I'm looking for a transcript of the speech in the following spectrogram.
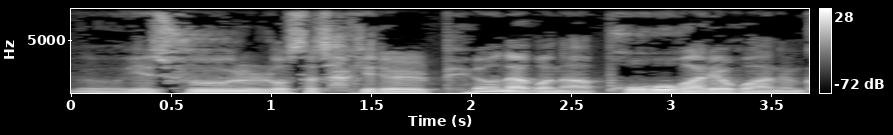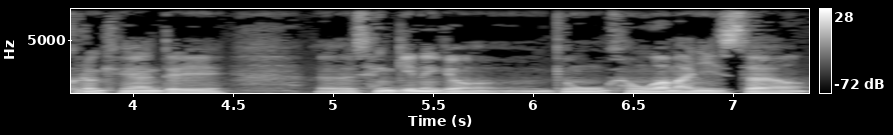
어, 예술로서 자기를 표현하거나 보호하려고 하는 그런 경향들이 어, 생기는 경우, 경우, 가 많이 있어요.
